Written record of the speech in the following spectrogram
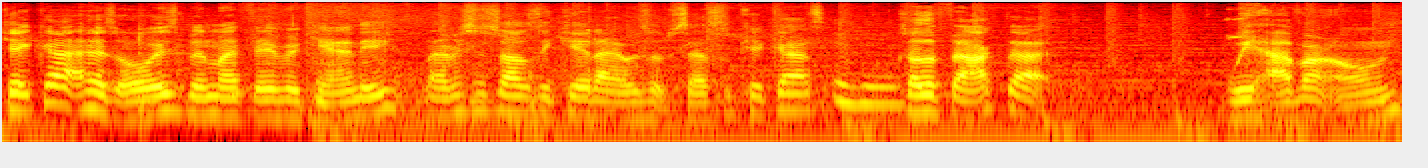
Kit Kat has always been my favorite candy. Ever since I was a kid, I was obsessed with Kit Kats. Mm-hmm. So the fact that we have our own,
